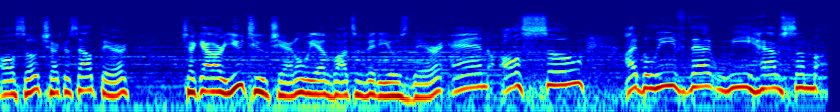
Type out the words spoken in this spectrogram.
Also, check us out there. Check out our YouTube channel. We have lots of videos there. And also, I believe that we have some.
